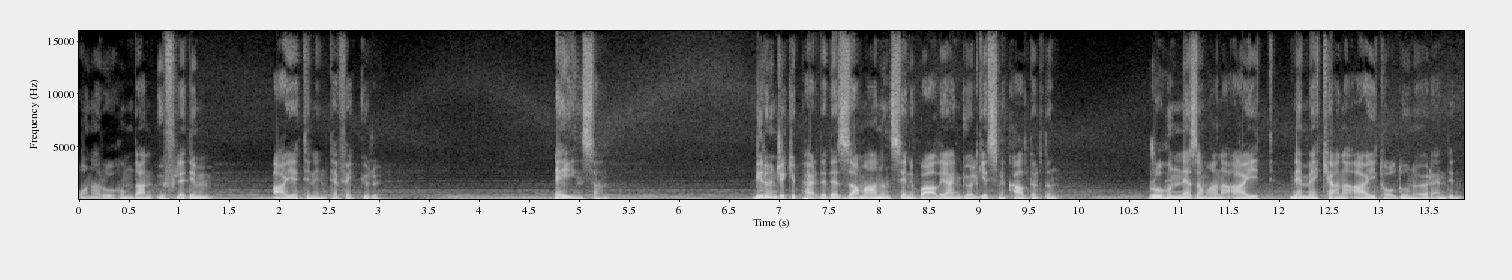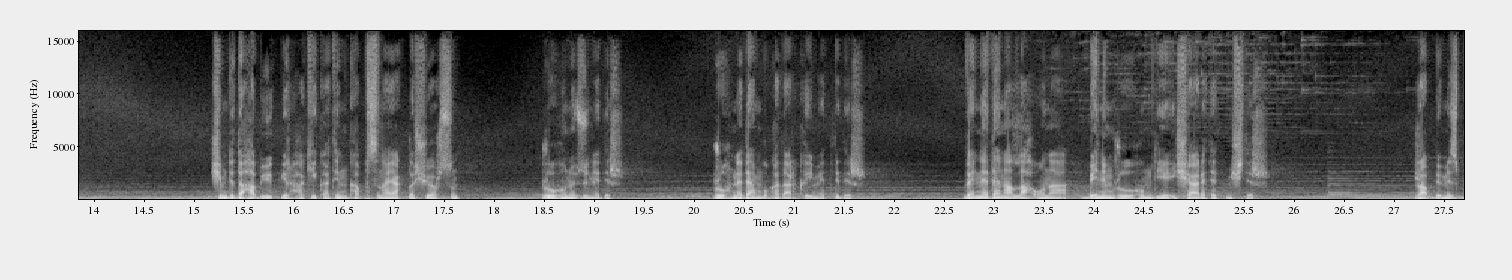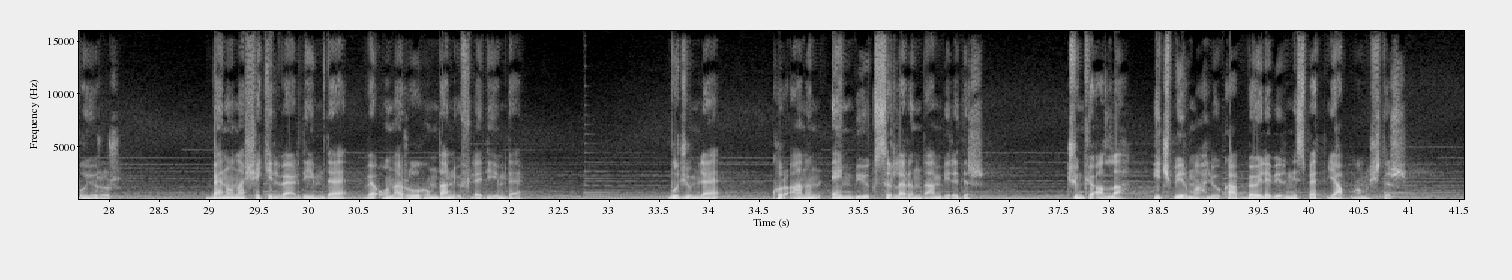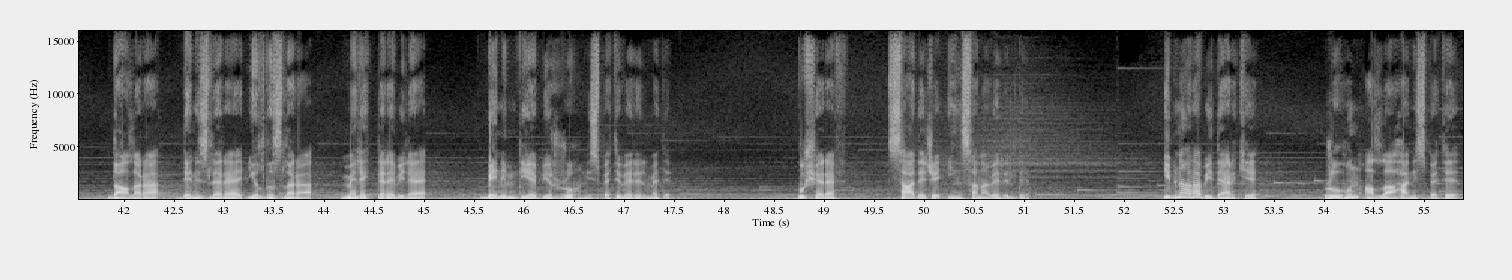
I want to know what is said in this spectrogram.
Ona ruhumdan üfledim, ayetinin tefekkürü. Ey insan! Bir önceki perdede zamanın seni bağlayan gölgesini kaldırdın. Ruhun ne zamana ait ne mekana ait olduğunu öğrendin. Şimdi daha büyük bir hakikatin kapısına yaklaşıyorsun. Ruhun özü nedir? Ruh neden bu kadar kıymetlidir? Ve neden Allah ona benim ruhum diye işaret etmiştir? Rabbimiz buyurur, ben ona şekil verdiğimde ve ona ruhumdan üflediğimde. Bu cümle Kur'an'ın en büyük sırlarından biridir. Çünkü Allah hiçbir mahluka böyle bir nispet yapmamıştır. Dağlara, denizlere, yıldızlara, meleklere bile benim diye bir ruh nispeti verilmedi. Bu şeref sadece insana verildi. İbn Arabi der ki, ruhun Allah'a nispeti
